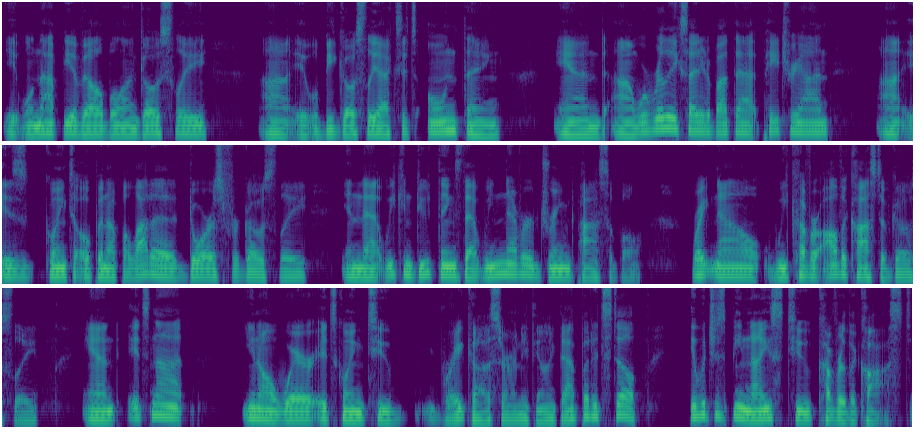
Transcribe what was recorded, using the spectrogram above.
It will not be available on Ghostly. Uh, it will be Ghostly X, its own thing. And uh, we're really excited about that. Patreon uh, is going to open up a lot of doors for Ghostly in that we can do things that we never dreamed possible. Right now, we cover all the cost of Ghostly, and it's not, you know, where it's going to break us or anything like that, but it's still, it would just be nice to cover the cost,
